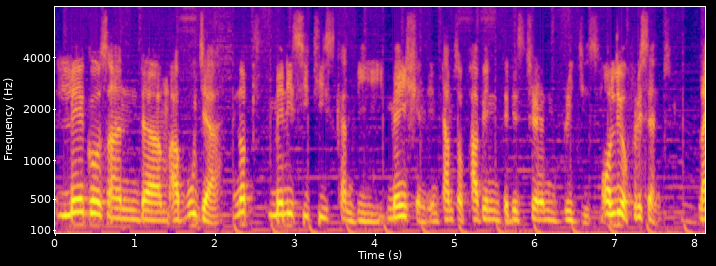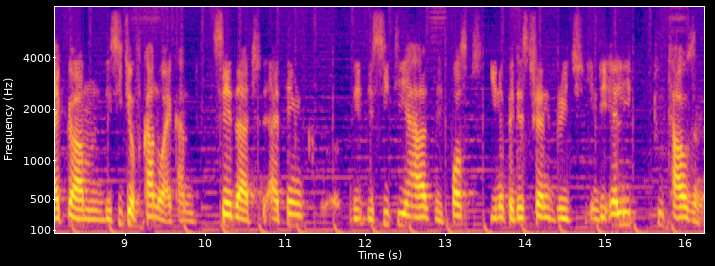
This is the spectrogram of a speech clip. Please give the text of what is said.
Lagos and um, Abuja, not many cities can be mentioned in terms of having pedestrian bridges, only of recent. Like um, the city of Kano, I can say that I think the, the city has the first you know pedestrian bridge in the early 2000s.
